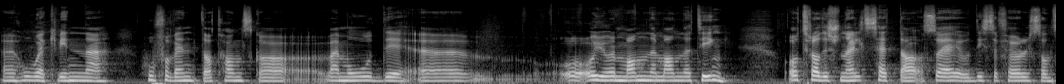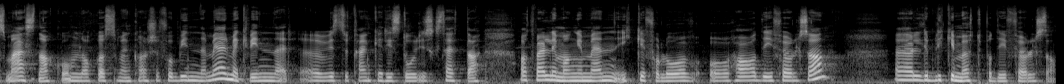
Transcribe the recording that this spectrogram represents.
eh, hun er kvinne. hun forventer at han skal være modig og, og gjøre manne-manne-ting. Og tradisjonelt sett da, så er jo disse følelsene som jeg snakker om, noe som en kanskje forbinder mer med kvinner, eh, hvis du tenker historisk sett. da, At veldig mange menn ikke får lov å ha de følelsene. eh, Eller de blir ikke møtt på de følelsene.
